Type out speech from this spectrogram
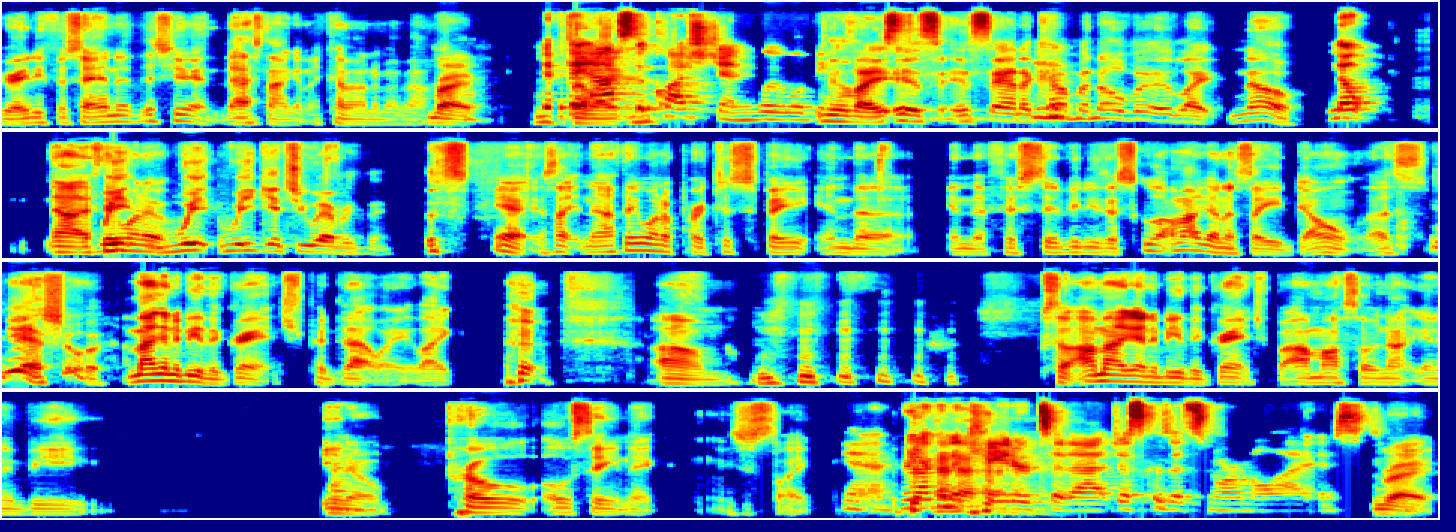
ready for Santa this year?" That's not gonna come out of my mouth. Right. If So, they like- ask the question, we will be. He was like, honest. is, is Santa coming over? Like, no. Nope. Now, if We, they want to, we we get you everything. yeah, it's like now if they want to participate in the in the festivities at school, I'm not gonna say don't. That's yeah, sure. I'm not gonna be the Grinch. Put it that way. Like, um, so I'm not gonna be the Grinch, but I'm also not gonna be, you Right. know, pro O Saint Nick. It's just like Yeah, you're not going to cater to that just because it's normalized. right.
